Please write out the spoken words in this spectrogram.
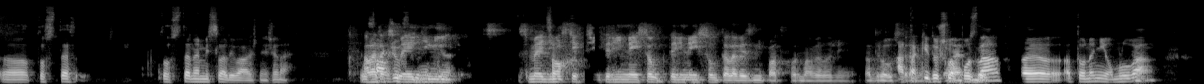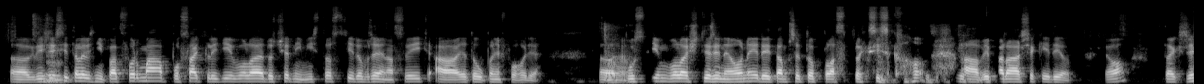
uh, to, jste, to jste nemysleli vážně, že ne? Ale tak jsme jediní, jsme jediní z těch tří, kteří nejsou, kteří nejsou televizní platforma vyloženě. Na druhou stranu. A taky to šlo Ale poznat, a to není omluva. Hmm. Eh, když hmm. jsi televizní platforma, posaď lidi, vole, do černé místnosti, dobře je nasvíť a je to úplně v pohodě. Hmm. Pustím, vole, čtyři neony, dej tam před to plas, plexisklo a vypadáš jak idiot. Jo? Takže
